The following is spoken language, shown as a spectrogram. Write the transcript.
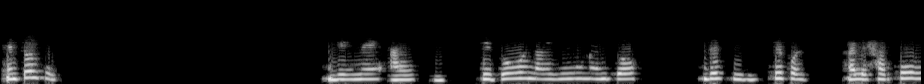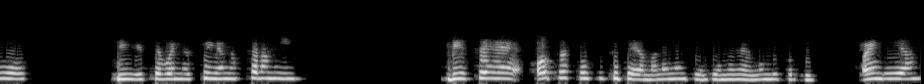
Entonces, viene a esto. Si tú en algún momento decidiste pues alejarte de Dios y dice, bueno, es ya no es para mí, dice otras cosas que te llaman la atención en el mundo porque hoy en día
